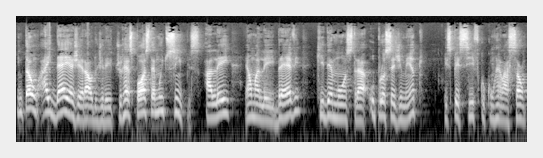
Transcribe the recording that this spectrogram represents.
Então, a ideia geral do direito de resposta é muito simples. A lei é uma lei breve que demonstra o procedimento específico com relação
